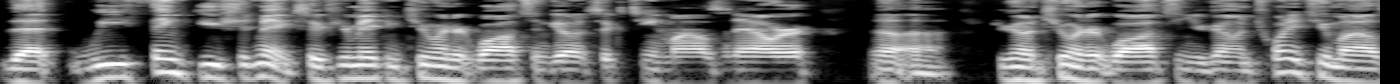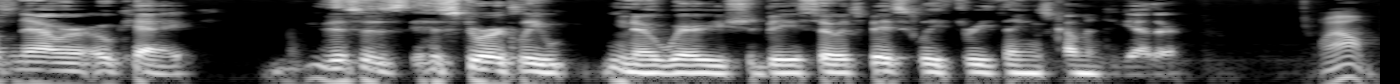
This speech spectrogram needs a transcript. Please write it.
that we think you should make. So if you're making 200 watts and going 16 miles an hour, uh-uh. If you're going 200 watts and you're going 22 miles an hour, okay. This is historically, you know, where you should be. So it's basically three things coming together. Wow.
